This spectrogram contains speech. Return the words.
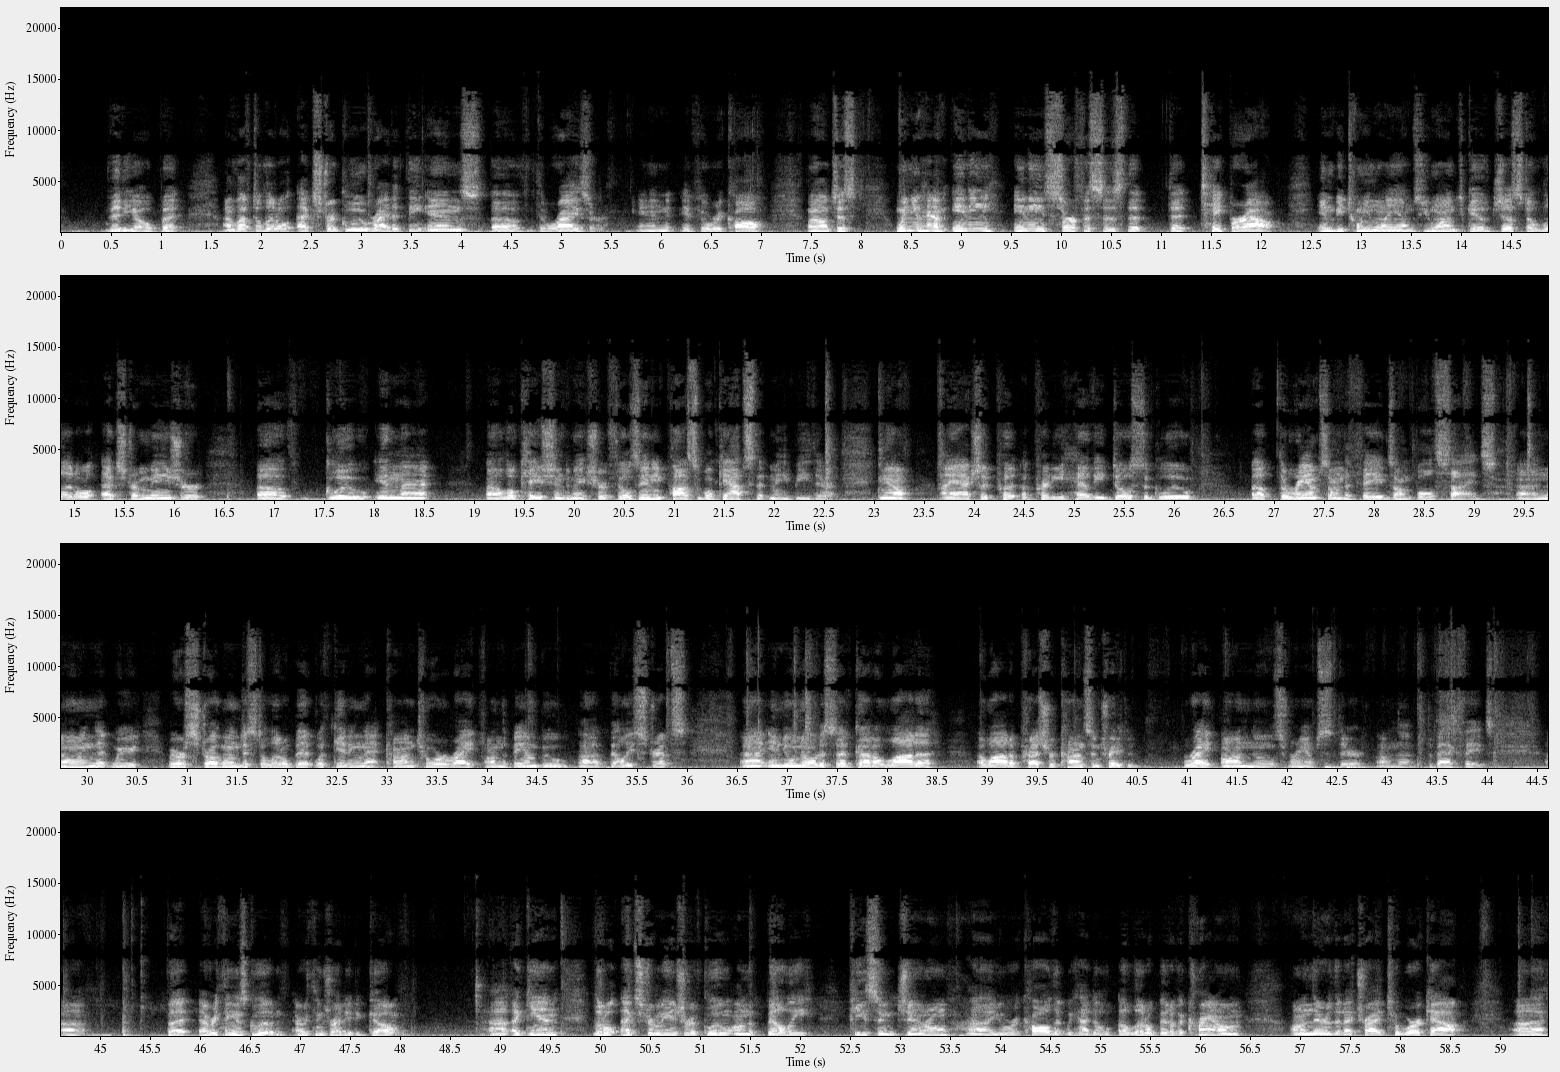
video, but I left a little extra glue right at the ends of the riser. And if you'll recall, well, just when you have any any surfaces that that taper out in between lams, you want to give just a little extra measure of glue in that uh, location to make sure it fills any possible gaps that may be there. Now, I actually put a pretty heavy dose of glue up the ramps on the fades on both sides, uh, knowing that we, we were struggling just a little bit with getting that contour right on the bamboo uh, belly strips. Uh, and you'll notice I've got a lot of a lot of pressure concentrated right on those ramps there on the, the back fades. Uh, but everything is glued, everything's ready to go. Uh, again, little extra measure of glue on the belly piece in general. Uh, you'll recall that we had a, a, little bit of a crown on there that I tried to work out. Uh,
